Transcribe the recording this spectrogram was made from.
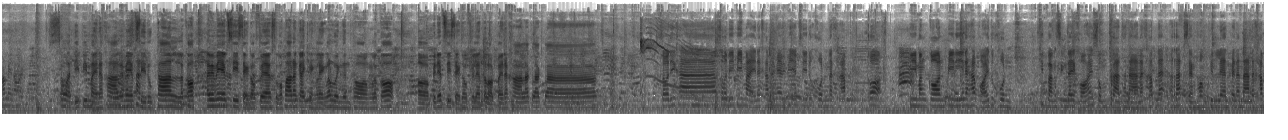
มาแม่น้อย สวัสดีปีใหม่นะคะแม่แม่เอฟซีทุกท่าน แล้วก็ให้แม่แม่เอฟซีแสงทองฟินแลนด์สุขภาพร่างกายแข็งแรงร่ำรวยเงินทอง แล้วก็เอ่อเป็น FC แสงทองฟินแลนด์ตลอดไปนะคะรักรักรักสวัสดีครับสวัสดีปีใหม่นะครับแม่แม่พี่พี่เอฟซีทุกคนนะครับ ก็ปีมังกรปีนี้นะครับ ขอให้ทุกคนคิดหวังสิ่งใดขอให้สมปรารถนานะครับ และรักแสงทองฟินแลนด์ไปนานๆนะครับ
